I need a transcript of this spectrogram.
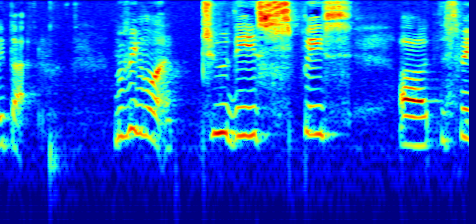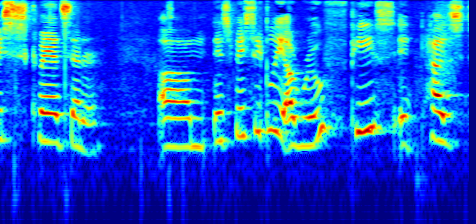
like that. Moving on to the space, uh, the space command center. Um, it's basically a roof piece. It has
